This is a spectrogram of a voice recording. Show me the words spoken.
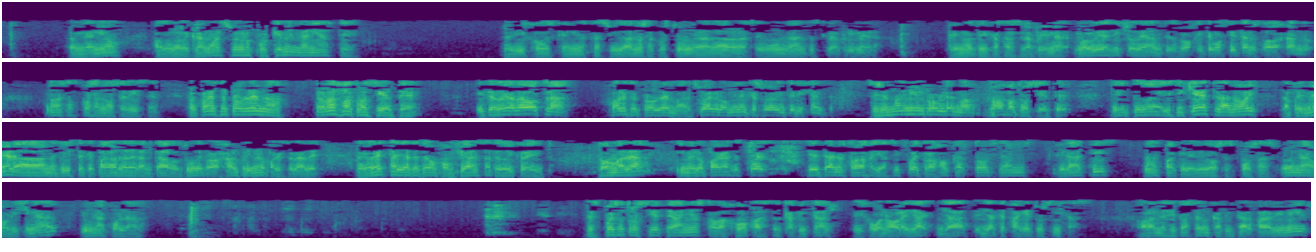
Lo engañó. Cuando le reclamó al suegro, ¿por qué me engañaste? Le dijo, es que en nuestra ciudad no se acostumbra a dar a la segunda antes que la primera. Primero tiene que casarse la primera. Me lo habías dicho de antes, Roja, y tengo siete años trabajando. No, esas cosas no se dicen. Pero ¿cuál es el problema? Trabaja otros siete y te doy a la otra. ¿Cuál es el problema? El suegro, miren que suegro inteligente. Si yo no hay ningún problema, trabaja otros siete. y si quieres te la doy, la primera me tuviste que pagar de adelantado. Tuve que trabajar primero para que se la dé. Pero esta ya te tengo confianza, te doy crédito. Tómala y me lo pagas después. Siete años trabaja y así fue. Trabajó 14 años gratis, nada más para que le dé dos esposas. Una original y una colada. Después otros siete años trabajó para hacer capital. Le dijo, bueno, ahora ya, ya, ya te pagué tus hijas. Ahora necesito hacer un capital para vivir.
